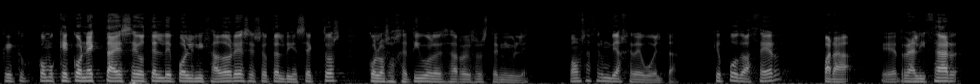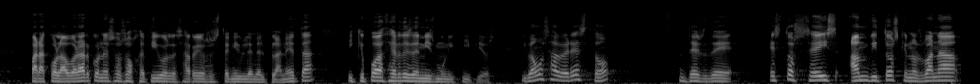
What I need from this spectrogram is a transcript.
que, conecta ese hotel de polinizadores, ese hotel de insectos, con los objetivos de desarrollo sostenible. Vamos a hacer un viaje de vuelta. ¿Qué puedo hacer para eh, realizar, para colaborar con esos objetivos de desarrollo sostenible del planeta y qué puedo hacer desde mis municipios? Y vamos a ver esto desde estos seis ámbitos que nos van a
